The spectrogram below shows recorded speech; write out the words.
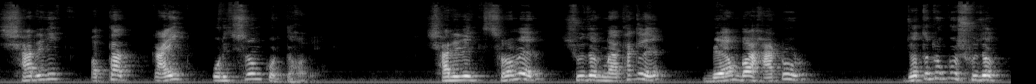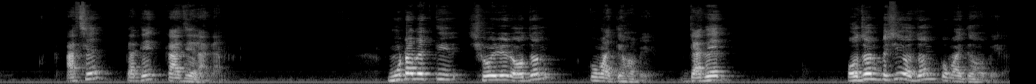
শারীরিক অর্থাৎ কায়িক পরিশ্রম করতে হবে। শারীরিক শ্রমের সুযোগ না থাকলে ব্যায়াম বা হাঁটুর যতটুকু সুযোগ আছে তাতে কাজে লাগান। মোটা ব্যক্তির শরীরের ওজন কমাতে হবে। যাদের ওজন বেশি, ওজন কমাইতে হবে।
